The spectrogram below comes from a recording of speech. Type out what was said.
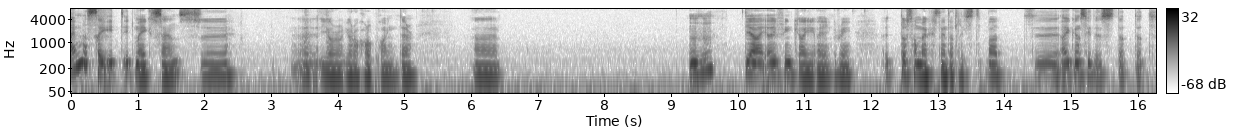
I must say it, it makes sense. Uh, uh, your your whole point there. Uh, mm-hmm. Yeah, I, I think I, I agree uh, to some extent at least, but uh, I can see this that that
